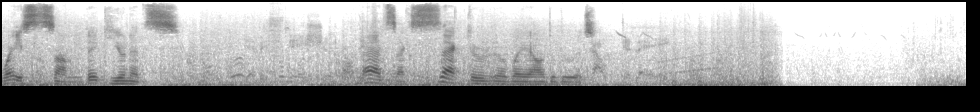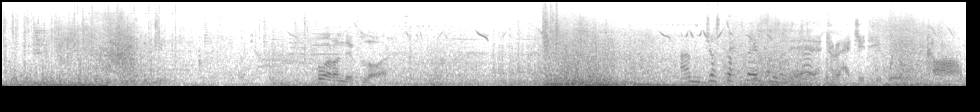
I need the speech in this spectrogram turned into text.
waste some big units. That's exactly the way how to do it. Four on the floor. I'm just a peasant. Tragedy will come.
